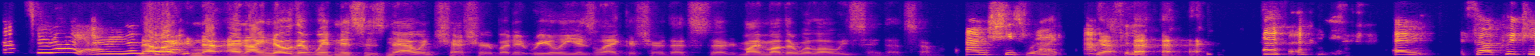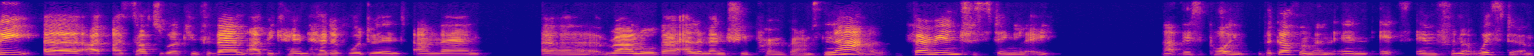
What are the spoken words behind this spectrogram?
That's right. I remember. Now, I, now, and I know that Widnes is now in Cheshire, but it really is Lancashire. That's uh, my mother will always say that. So, and she's right. Absolutely. and so I quickly, uh, I, I, started working for them. I became head of Woodwind, and then uh, ran all their elementary programs. Now, very interestingly, at this point, the government, in its infinite wisdom,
